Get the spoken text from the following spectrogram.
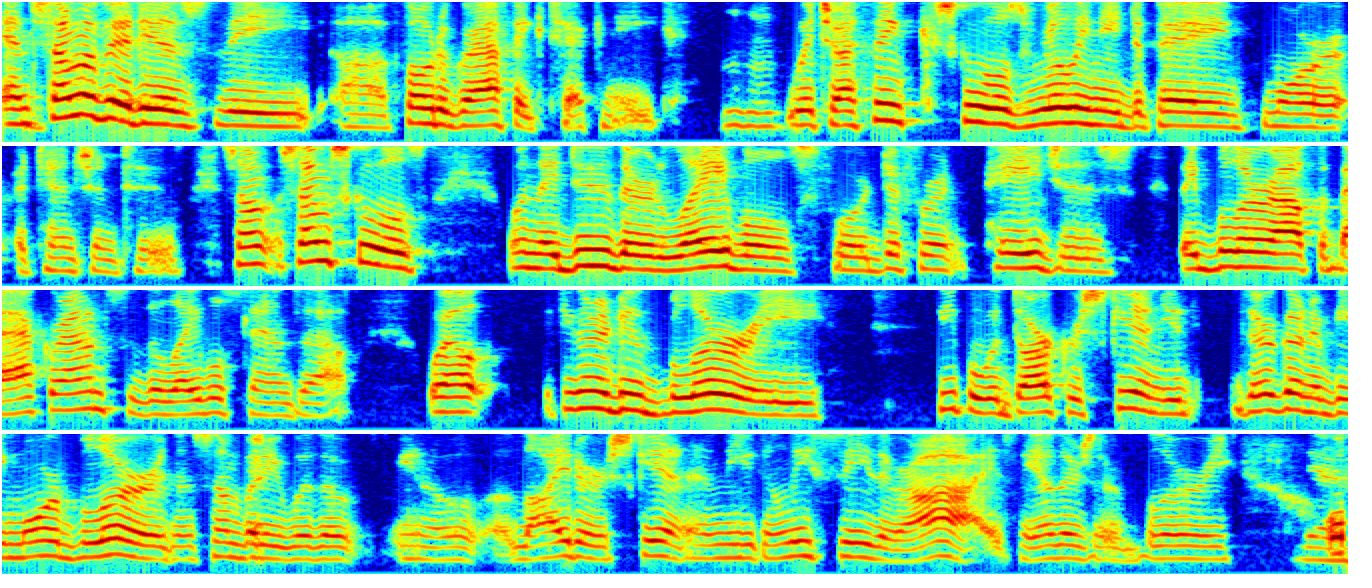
and some of it is the uh, photographic technique, mm-hmm. which I think schools really need to pay more attention to. Some, some schools, when they do their labels for different pages, they blur out the background so the label stands out. Well, if you're going to do blurry, people with darker skin, you, they're going to be more blurred than somebody with a you know a lighter skin, and you can at least see their eyes. The others are blurry. Yeah. Or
